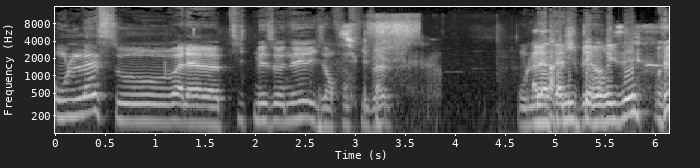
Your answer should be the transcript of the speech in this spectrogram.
on le laisse au, à la petite maisonnée. Ils en font ce qu'ils veulent. On À la l'attache famille bien. terrorisée Oui,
